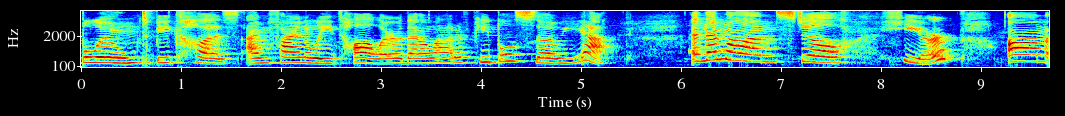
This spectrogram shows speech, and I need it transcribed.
bloomed because I'm finally taller than a lot of people, so yeah. And then while I'm still here, um,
